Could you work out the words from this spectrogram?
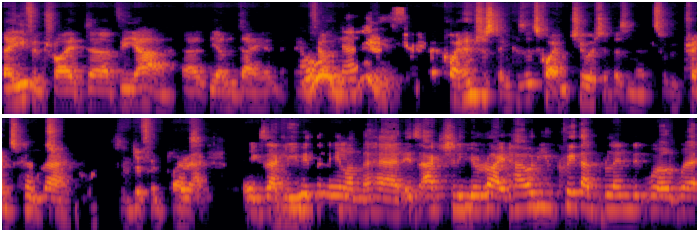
they even tried uh, VR the other day and, and oh, found nice. it quite interesting because it's quite intuitive, isn't it? Sort of transports you to a different place. Correct. Exactly, um, you hit the nail on the head. It's actually you're right. How do you create that blended world where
